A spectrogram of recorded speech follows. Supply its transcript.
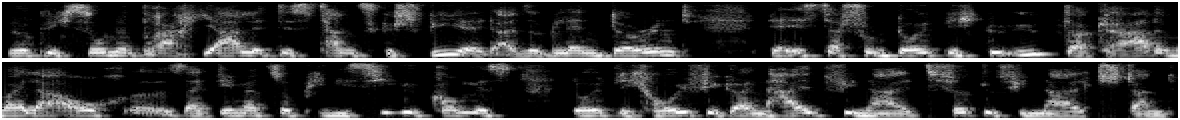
wirklich so eine brachiale Distanz gespielt? Also Glenn Durant, der ist da schon deutlich geübter, gerade weil er auch, äh, seitdem er zur PDC gekommen ist, deutlich häufiger in Halbfinals, Viertelfinals stand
